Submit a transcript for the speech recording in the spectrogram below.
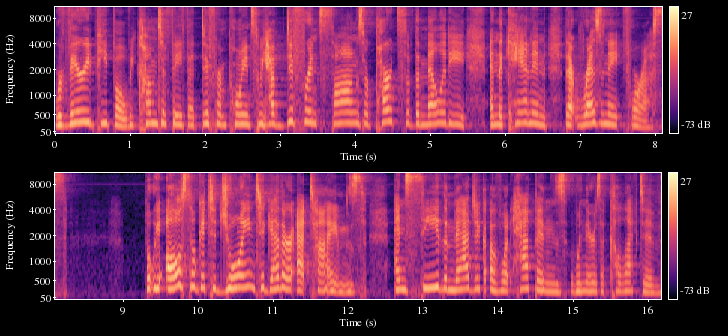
We're varied people. We come to faith at different points. We have different songs or parts of the melody and the canon that resonate for us. But we also get to join together at times and see the magic of what happens when there's a collective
